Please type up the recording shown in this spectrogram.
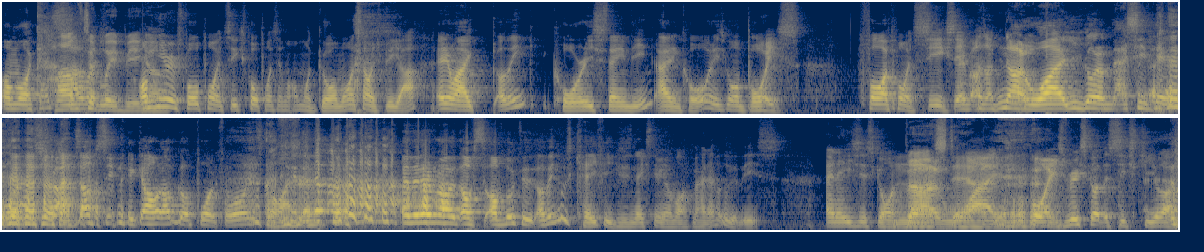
I'm like that's so much- comfortably bigger. I'm hearing 4.6, 4.7. Oh my god, mine's so much bigger. Anyway, I think Corey steamed in, Aidan Corr, and he's gone, boys, 5.6. Everyone's like, no way, you've got a massive head. What are the straights?" I'm sitting there going, I've got 0.4 on this guy. and then everyone, I've, I've looked at, I think it was Keeffe because he's next to me. I'm like, man, have a look at this. And he's just gone, no Burst out. way. Boys, Rick's got the six kilo.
